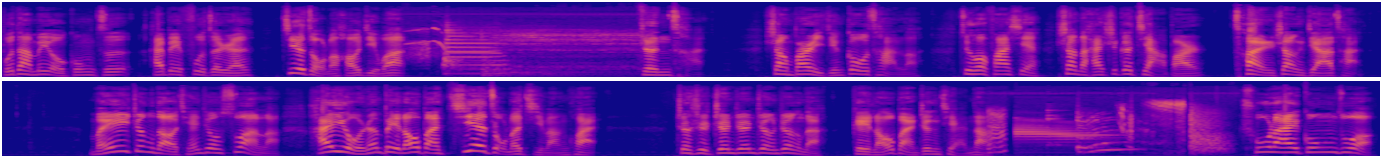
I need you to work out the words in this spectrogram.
不但没有工资，还被负责人借走了好几万，真惨！上班已经够惨了，最后发现上的还是个假班，惨上加惨。没挣到钱就算了，还有人被老板借走了几万块，这是真真正正的给老板挣钱呐！出来工作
